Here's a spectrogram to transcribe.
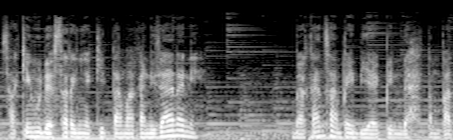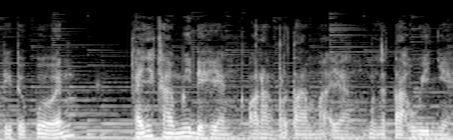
Saking udah seringnya kita makan di sana nih. Bahkan sampai dia pindah tempat itu pun, kayaknya kami deh yang orang pertama yang mengetahuinya.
